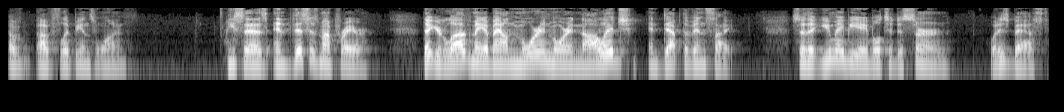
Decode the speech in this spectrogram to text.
of, of Philippians 1. He says, And this is my prayer, that your love may abound more and more in knowledge and depth of insight, so that you may be able to discern what is best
